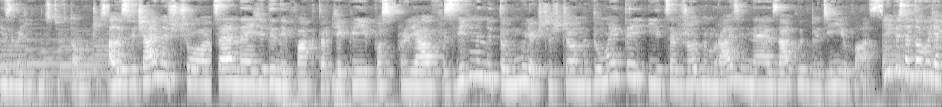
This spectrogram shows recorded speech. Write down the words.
і з вагітністю в тому числі. Але звичайно, що це не єдиний фактор, який посприяв звільненню. Тому, якщо що, не думайте, і це в жодному разі не заклик до дії вас. І після того, як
